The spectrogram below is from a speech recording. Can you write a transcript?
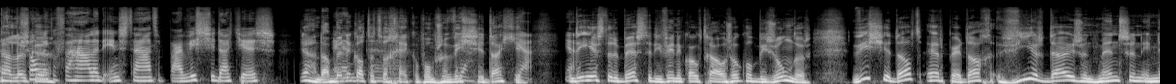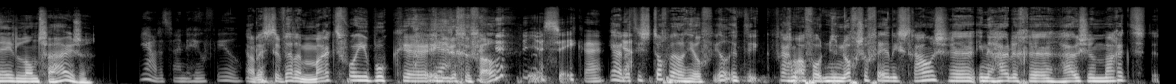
ja, leuke... persoonlijke verhalen erin staan, een paar wist je datjes. Ja, daar ben en, ik altijd wel gek op, om zo'n wist je datje. Ja, ja. En de eerste, de beste, die vind ik ook trouwens ook wel bijzonder. Wist je dat er per dag 4000 mensen in Nederland verhuizen? Ja, dat zijn er heel veel. Nou, dan is er wel een markt voor je boek uh, in ja. ieder geval. ja, zeker. Ja, ja, dat is toch wel heel veel. Ik vraag me af of het nu nog zoveel is trouwens uh, in de huidige huizenmarkt. Ik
